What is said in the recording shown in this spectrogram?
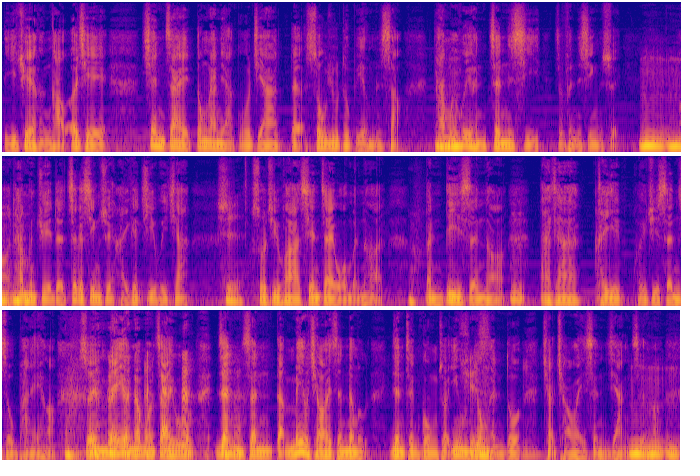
的确很好，而且。现在东南亚国家的收入都比我们少，他们会很珍惜这份薪水。嗯嗯嗯啊，他们觉得这个薪水还可以寄回家。是说句话，现在我们哈 本地生哈，嗯大家可以回去伸手牌哈，所以没有那么在乎认真的，没有乔外生那么认真工作，因为我们用很多乔乔外生这样子哈。嗯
